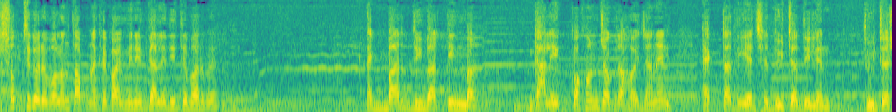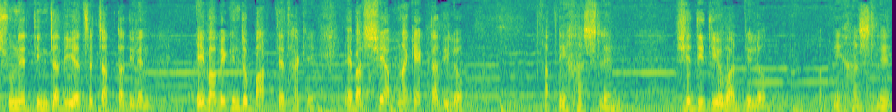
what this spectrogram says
সত্যি করে বলেন তো, আপনাকে কয় মিনিট গালি দিতে পারবে? একবার, দুইবার, তিনবার। গালি কখন ঝগড়া হয় জানেন? একটা দিয়েছে, দুইটা দিলেন। দুইটা শুনে তিনটা দিয়েছে, চারটা দিলেন। এভাবে কিন্তু বাড়তে থাকে। এবার সে আপনাকে একটা দিল। আপনি হাসলেন। সে দ্বিতীয়বার দিল। আপনি হাসলেন।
